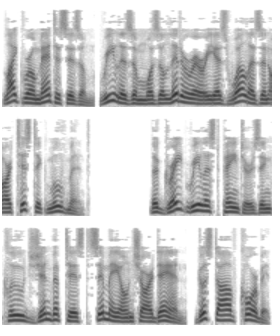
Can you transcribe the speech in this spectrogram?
Like Romanticism, realism was a literary as well as an artistic movement. The great realist painters include Jean-Baptiste Siméon Chardin, Gustave Courbet,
